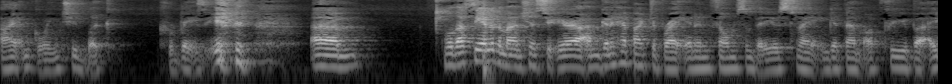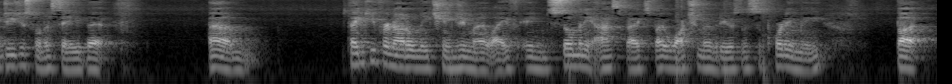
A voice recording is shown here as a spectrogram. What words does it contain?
I am going to look crazy. um, well, that's the end of the Manchester era. I'm going to head back to Brighton and film some videos tonight and get them up for you. But I do just want to say that um, thank you for not only changing my life in so many aspects by watching my videos and supporting me, but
